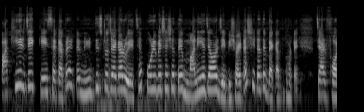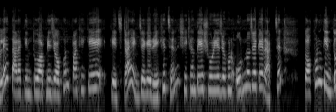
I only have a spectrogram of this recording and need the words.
পাখির যে কেজ সেট একটা নির্দিষ্ট জায়গা রয়েছে, পরিবেশের সাথে মানিয়ে যাওয়ার যে বিষয়টা, সেটাতে ব্যাঘাত ঘটে। যার ফলে তারা কিন্তু আপনি যখন পাখিকে কেজটা এক জায়গায় রেখেছেন, সেখান থেকে সরিয়ে যখন অন্য জায়গায় রাখছেন তখন কিন্তু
